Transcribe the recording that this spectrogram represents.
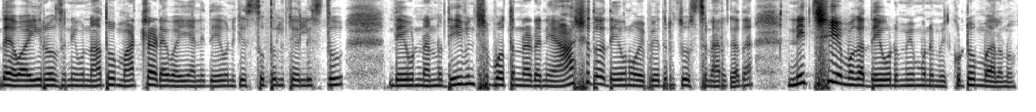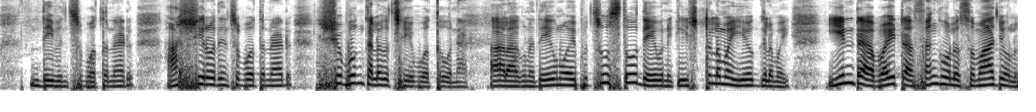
దేవా ఈరోజు నీవు నాతో మాట్లాడే అని దేవునికి స్థుతులు చెల్లిస్తూ దేవుడు నన్ను దీవించబోతున్నాడని ఆశతో దేవుని వైపు ఎదురు చూస్తున్నారు కదా. నిశ్చయముగా దేవుడు మిమ్మల్ని మీ కుటుంబాలను దీవించబోతున్నాడు ఆశీర్వదించబోతున్నాడు శుభం కలుగ చేయబోతూ ఉన్నాడు అలాగున దేవుని వైపు చూస్తూ దేవునికి ఇష్టలమై యోగ్యులమై ఇంట బయట సంఘంలో సమాజంలో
